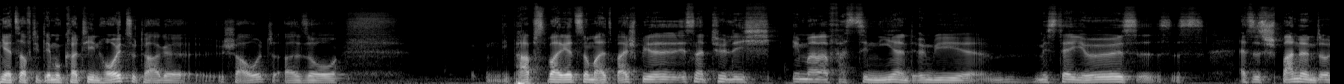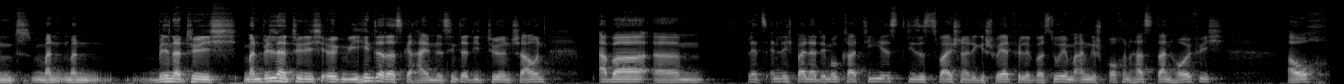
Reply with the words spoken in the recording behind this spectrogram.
jetzt auf die Demokratien heutzutage schaut, also die Papstwahl jetzt nochmal als Beispiel ist natürlich immer faszinierend, irgendwie äh, mysteriös, es ist, es ist spannend und man, man will natürlich, man will natürlich irgendwie hinter das Geheimnis, hinter die Türen schauen, aber ähm, letztendlich bei einer Demokratie ist dieses zweischneidige Schwert, Philipp, was du eben angesprochen hast, dann häufig auch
